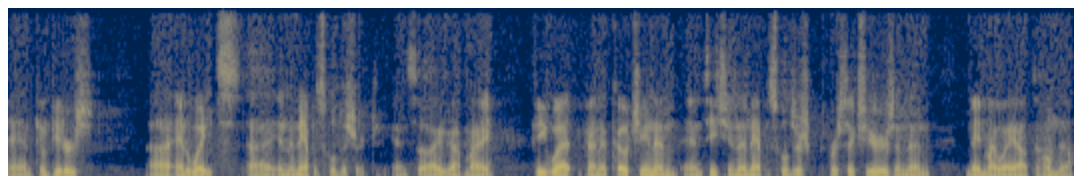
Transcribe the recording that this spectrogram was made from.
and computers uh, and weights uh, in the Nampa School District, and so I got my feet wet, kind of coaching and, and teaching in the Nampa School District for six years, and then made my way out to Homedale.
